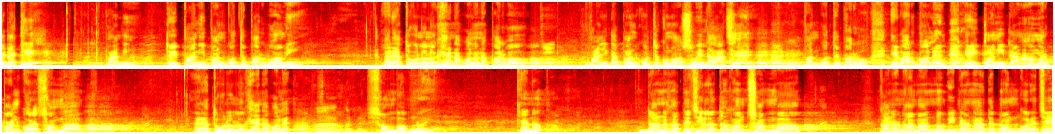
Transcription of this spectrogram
এটা কি? পানি। তো এই পানি পান করতে পারব আমি? আর এতগুলো লোক হ্যাঁ না বলে না পারব? পানিটা পান করতে কোনো অসুবিধা আছে? পান করতে পারব। এবার বলেন, এই পানিটা আমার পান করা সম্ভব? আর এতগুলো লোক হ্যাঁ না বলেন? সম্ভব নয়। কেন? ডান হাতে ছিল তখন সম্ভব। কারণ আমার নবী ডান হাতে পান করেছে।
